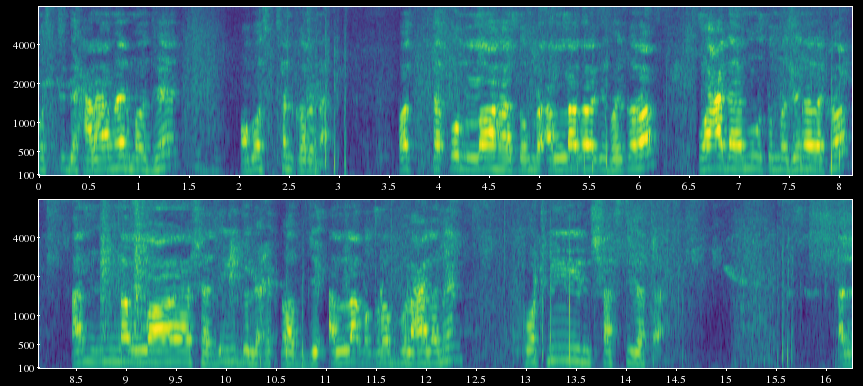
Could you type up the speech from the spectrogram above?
মসজিদ হারামের মধ্যে অবস্থান করে না। অত্তাকুল্লাহ তোমরা আল্লাহ তাআলাকে ভয় করো। ওয়ালামু তোমরা জেনে রাখো। যে আল্লাহ কঠিন শাস্তিদাতা। আল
